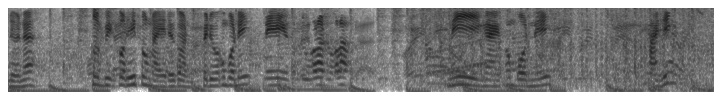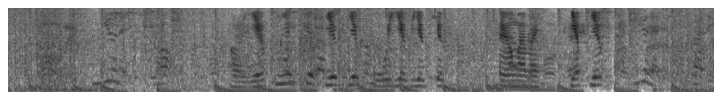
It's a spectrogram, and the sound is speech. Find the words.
เดี๋ยวนะเครื่องบินเขาที่ตรงไหนเดี๋ยวก่อน ไปดูข้างบนนี้ นี่ดูข้างล่างดูข้างล่าง Waiting. นี่ไงข้างบนนี้หายทิ้ง Unit lost. เออเย็บเย็บเย็บเย็บเย็บโอ้ยเย็บเย็บเย็บไปเอามาไหมเย็บเย็บ Unit ready.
